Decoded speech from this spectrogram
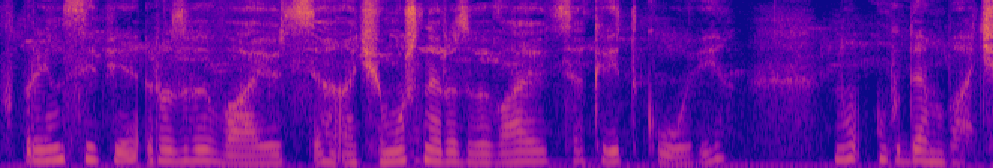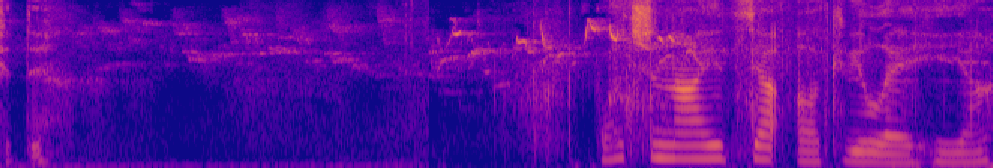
в принципі, розвиваються. А чому ж не розвиваються квіткові? Ну, будемо бачити. Починається аквілегія.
